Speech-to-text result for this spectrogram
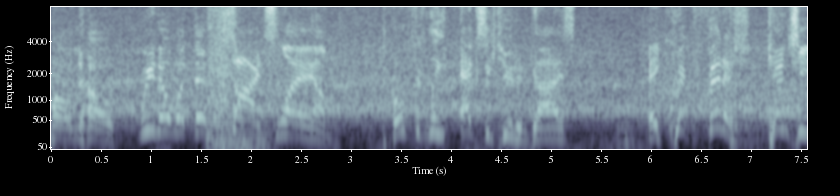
Oh, no. We know what this side slam. Perfectly executed, guys. A quick finish. Can she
